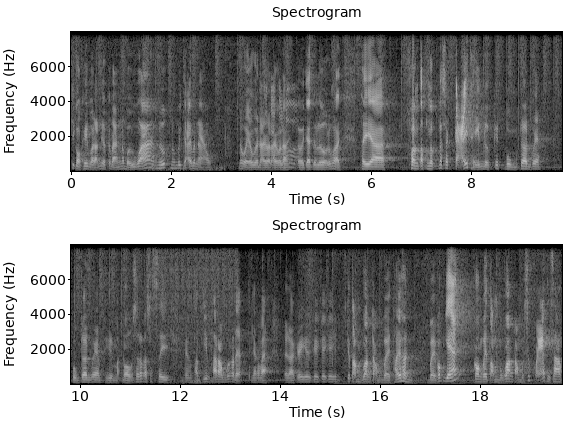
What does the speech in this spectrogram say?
Chứ còn khi mà rãnh ngực các bạn nó bự quá nước nó không biết chảy bên nào. Nó quẹo rồi lại rồi lại rồi lại. Ừ, chảy từ lừa đúng rồi. Thì à, phần tập ngực nó sẽ cải thiện được cái vùng trên của em. Vùng trên của em thì mặc đồ sẽ rất là sexy em thậm chí thả rong rất là đẹp nha các bạn. Đây là cái cái cái cái cái tầm quan trọng về thể hình về vóc dáng còn về tầm quan trọng về sức khỏe thì sao?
